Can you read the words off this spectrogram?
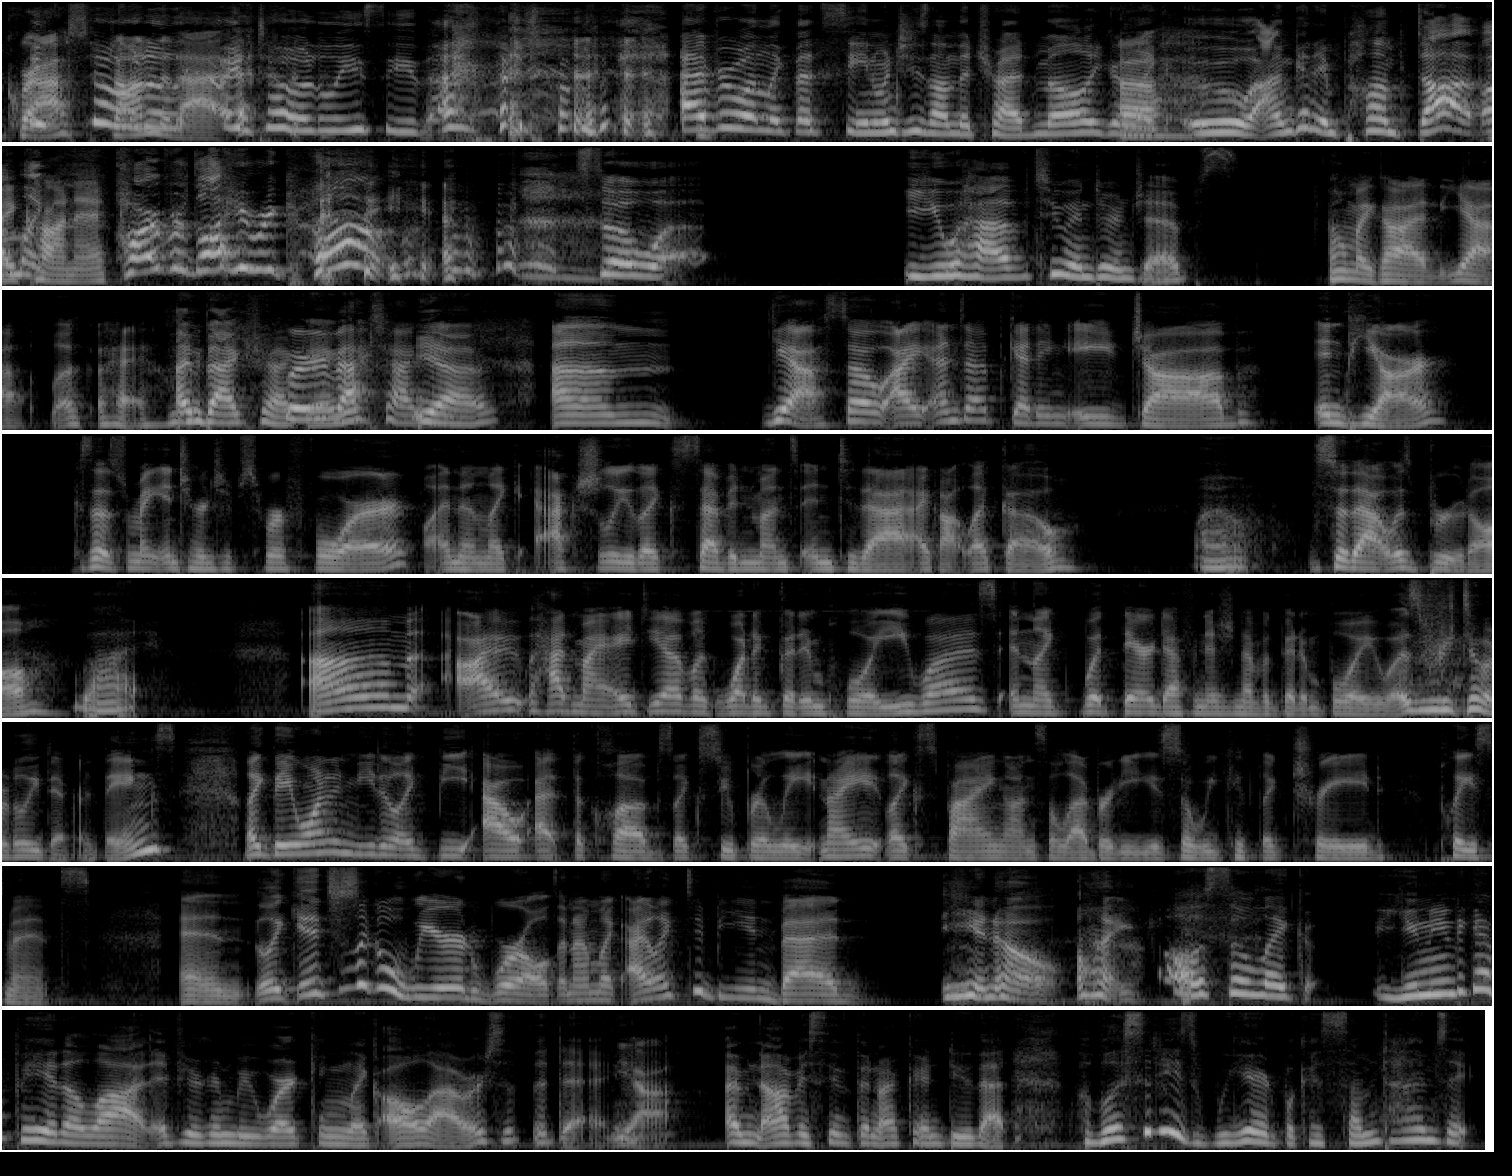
grasped Totally- onto that. I totally see that. Totally- Everyone like that scene when she's on the treadmill. You're like, ooh, I'm getting pumped up. I'm Iconic. like, Harvard Law, here we come. So uh, you have two internships. oh my god, yeah. Look, Okay, I'm backtracking. We're backtracking. Yeah. Um. Yeah. So I end up getting a job in PR because that's what my internships were for, and then like actually like seven months into that, I got let go. Wow. So that was brutal. Why? Um, I had my idea of like what a good employee was, and like what their definition of a good employee was were totally different things. Like they wanted me to like be out at the clubs like super late night, like spying on celebrities, so we could like trade placements, and like it's just like a weird world. And I'm like, I like to be in bed, you know, like Also, like, you need to get paid a lot if you're going to be working like all hours of the day. Yeah. I mean, obviously, they're not going to do that. Publicity is weird because sometimes it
